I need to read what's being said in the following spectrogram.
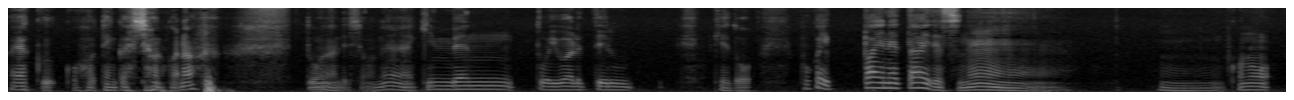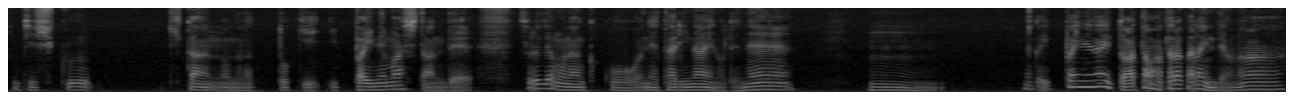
早くこう展開しちゃうのかな。どうなんでしょうね。勤勉と言われてるけど僕はいっぱい寝たいですね。うん。この自粛期間の時いっぱい寝ましたんでそれでもなんかこう寝足りないのでね。うん。なんかいっぱい寝ないと頭働かないんだよな。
